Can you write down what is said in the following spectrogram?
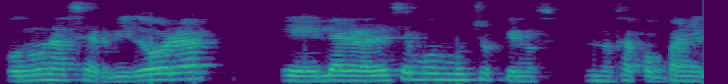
con una servidora. Eh, le agradecemos mucho que nos, nos acompañe.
